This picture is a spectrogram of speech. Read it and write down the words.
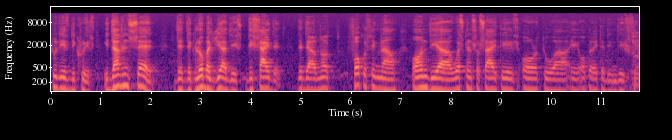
to this decrease. It doesn't say that the global jihadists decided that they are not focusing now on the uh, Western societies or to uh, operate in this field.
